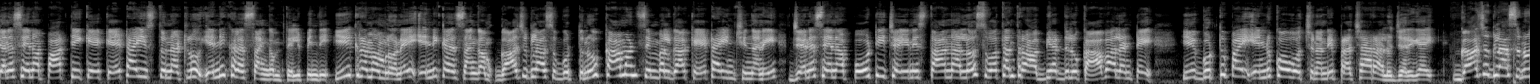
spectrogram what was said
జనసేన పార్టీకే కేటాయిస్తున్నట్లు ఎన్నికల సంఘం తెలిపింది. ఈ క్రమంలోనే ఎన్నికల సంఘం గాజు గ్లాసు గుర్తును కామన్ సింబల్గా కేటాయించిందని జనసేన పోటీ చేయని స్థానాల్లో స్వతంత్ర అభ్యర్థులు కావాలంటే ఈ గుర్తుపై ఎన్నుకోవచ్చునని ప్రచారాలు జరిగాయి. గాజు గ్లాసును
